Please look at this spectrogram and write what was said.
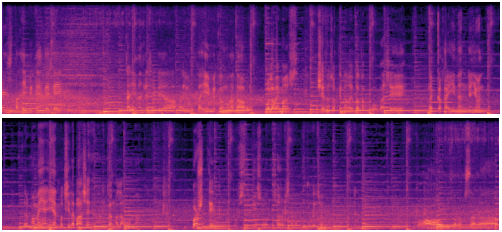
guys. Tahimik yan guys. Kaya kainan kasi kaya ayun tahimik ang mga tao. Wala kayong mas masyadong sakit na nagtatakbo kasi nagkakainan ngayon. Pero mamaya yan, magsilabasan yan hanggang alauna. Borsted. Borsted guys, oh. Sarap-sarap dito guys. oh. Wow, sarap-sarap.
